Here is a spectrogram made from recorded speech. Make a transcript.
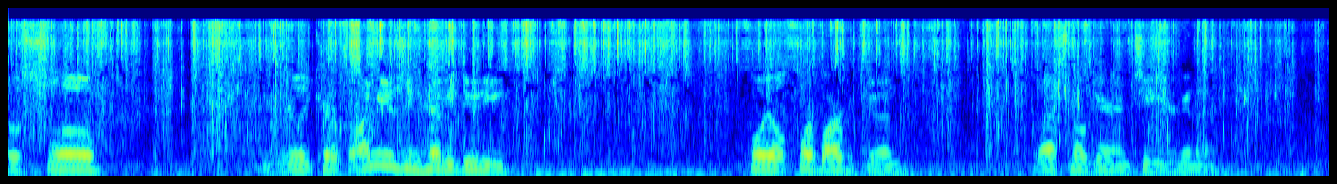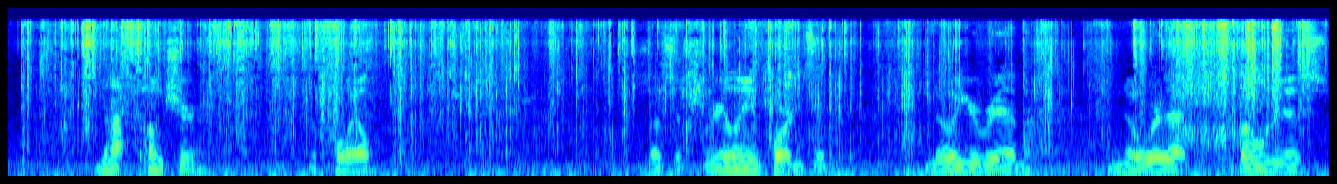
go slow, be really careful. I'm using heavy duty foil for barbecuing. That's no guarantee you're gonna not puncture the foil. So it's just really important to know your rib, know where that bone is.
